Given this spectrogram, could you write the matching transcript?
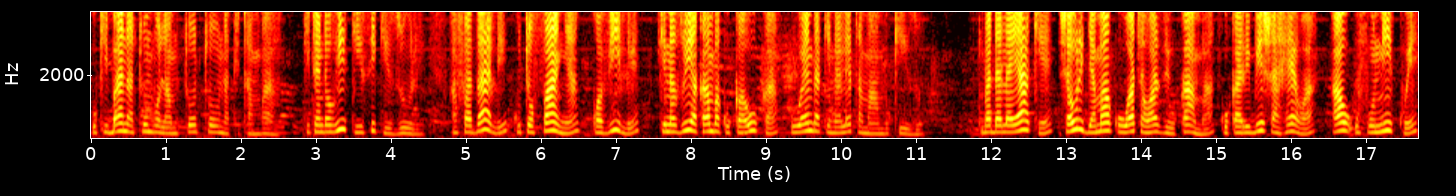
ukibana tumbo la mtoto na kitambaa. Kitendo hiki si kizuri, afadhali kutofanya kwa vile kinazuia kamba kukauka, huenda kinaleta maambukizo. Badala yake, shauri jamaa kuuacha wazi ukamba, kukaribisha hewa au ufunikwe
